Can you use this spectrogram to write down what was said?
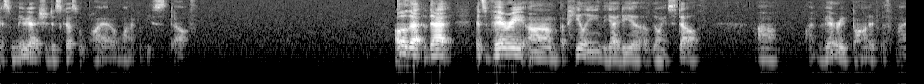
guess maybe I should discuss why I don't want to be stealth. Although that that it's very um, appealing the idea of going stealth. Um, I'm very bonded with my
